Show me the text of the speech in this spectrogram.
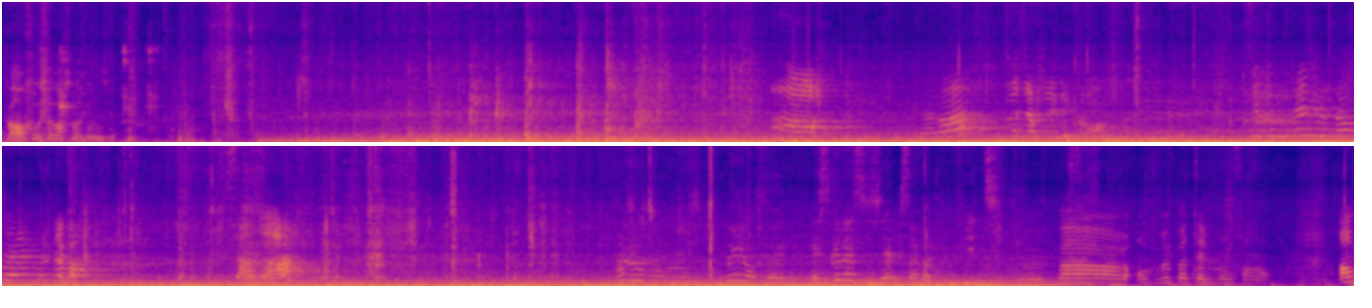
Enfin, il faut savoir s'organiser. S'il vous plaît, je t'entends. D'accord. Ça va Bonjour tout le monde. Mais en fait, est-ce que la sixième, ça va plus vite Euh, pas, en vrai, pas tellement. Enfin, un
